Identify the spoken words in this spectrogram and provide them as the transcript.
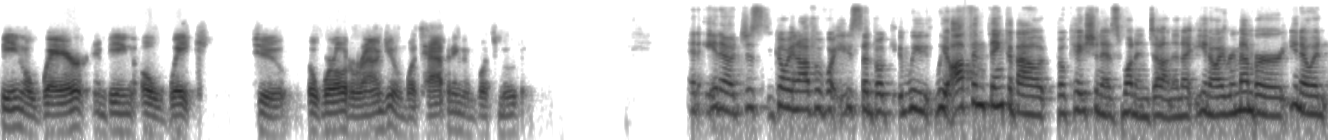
being aware and being awake to the world around you and what's happening and what's moving. And you know, just going off of what you said, we we often think about vocation as one and done. And I, you know, I remember, you know, in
